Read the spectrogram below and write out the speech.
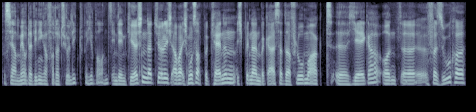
das ja mehr oder weniger vor der Tür liegt hier bei uns? In den Kirchen natürlich, aber ich muss auch bekennen, ich bin ein begeisterter Flohmarktjäger und äh, versuche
